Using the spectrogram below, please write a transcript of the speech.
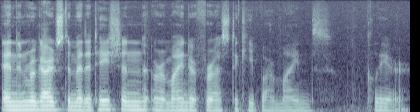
and in regards to meditation, a reminder for us to keep our minds clear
